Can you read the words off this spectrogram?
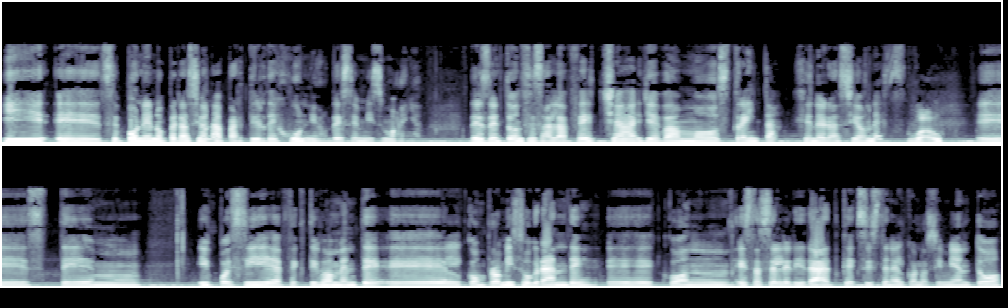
y eh, se pone en operación a partir de junio de ese mismo año. Desde entonces a la fecha llevamos 30 generaciones. Wow. Este y pues sí, efectivamente eh, el compromiso grande eh, con esa celeridad que existe en el conocimiento,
